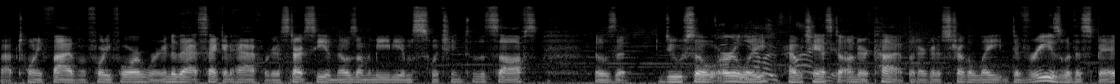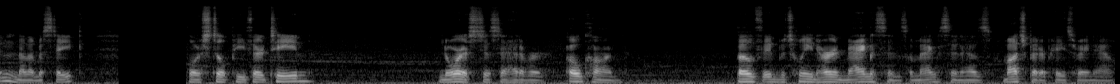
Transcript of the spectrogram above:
Lap 25 of 44. We're into that second half. We're going to start seeing those on the mediums switching to the softs. Those that do so early have a chance to undercut, but are going to struggle late. DeVries with a spin. Another mistake. Florsch still P13. Norris just ahead of her. Ocon. Both in between her and Magnussen, so Magnussen has much better pace right now.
